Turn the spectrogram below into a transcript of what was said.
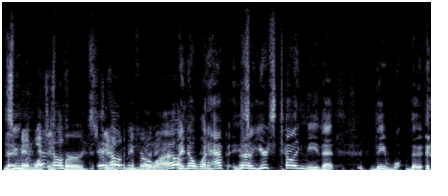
This It- man it watches held- birds It get up held in me the for a while. I know what happened. So you're telling me that the the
